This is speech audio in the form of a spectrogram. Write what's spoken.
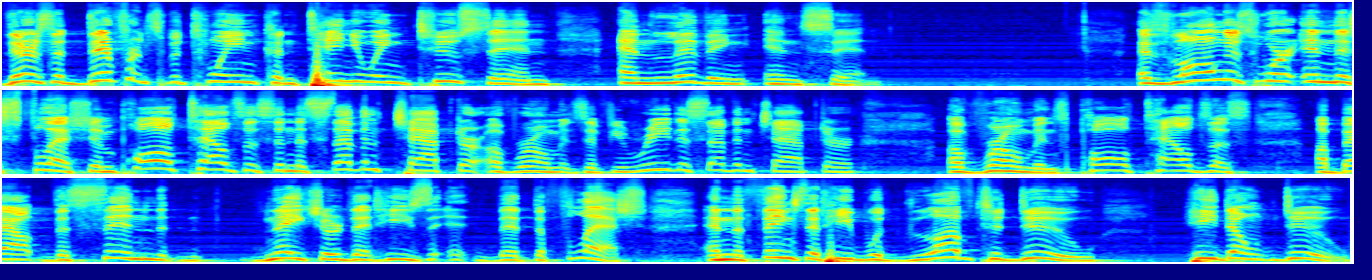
There's a difference between continuing to sin and living in sin. As long as we're in this flesh, and Paul tells us in the seventh chapter of Romans, if you read the seventh chapter of Romans, Paul tells us about the sin nature that he's that the flesh and the things that he would love to do he don't do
